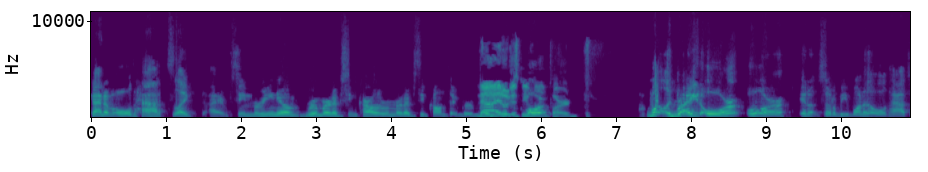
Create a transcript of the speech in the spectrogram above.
kind of old hats. Like I've seen Mourinho rumored, I've seen Carlo rumored, I've seen Conte rumored. Nah, it'll just be or, Lampard. Well, right, or or it'll so it'll be one of the old hats,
